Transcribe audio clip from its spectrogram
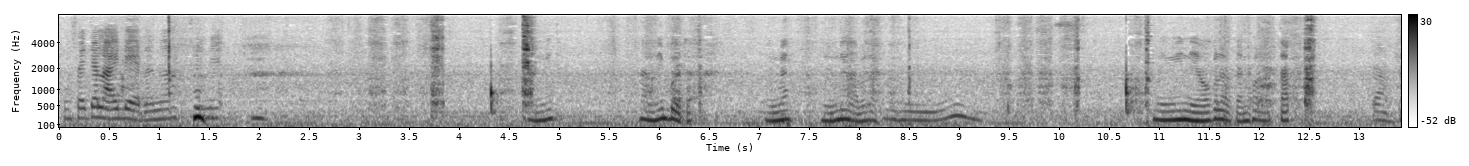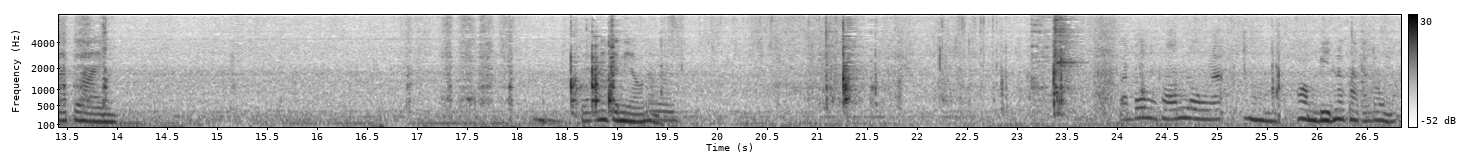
สงสัยจะหลายแดดแล้วเนื้อะชิ้นเนี้ยอันนี้อันนี้เบิดอะเห็นไหมเห็นเนื้อไหมล่ะอื้อหือไม่มีเหนียวก็แล้วกันเพราะเราตัดจ้าตัดลายมันแต่อันนี่จะ เหนียวหน่อยกระด้งพร้อมลงแล้วอืมพร้อมบินแล้วค่ะกระด้งอะ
